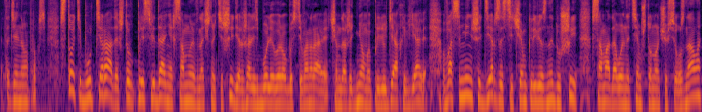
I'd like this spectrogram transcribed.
Это отдельный вопрос. Стойте, будьте рады, что при свиданиях со мной в ночной тиши держались более в робости во нраве, чем даже днем и при людях, и в яве. вас меньше дерзости, чем кривизны души. Сама довольна тем, что ночью все узнала.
